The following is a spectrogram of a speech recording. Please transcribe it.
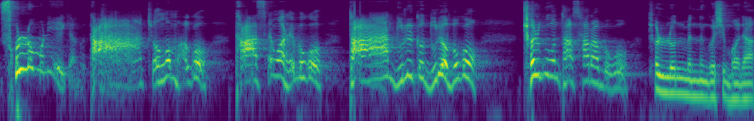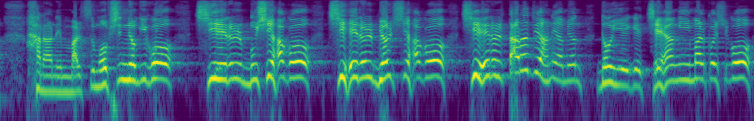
솔로몬이 얘기한 거. 다 경험하고 다 생활해보고 다 누릴 거 누려보고 결국은 다 살아보고 결론 맺는 것이 뭐냐? 하나님 말씀 없인 여기고 지혜를 무시하고 지혜를 멸시하고 지혜를 따르지 아니하면 너희에게 재앙이 임할 것이고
